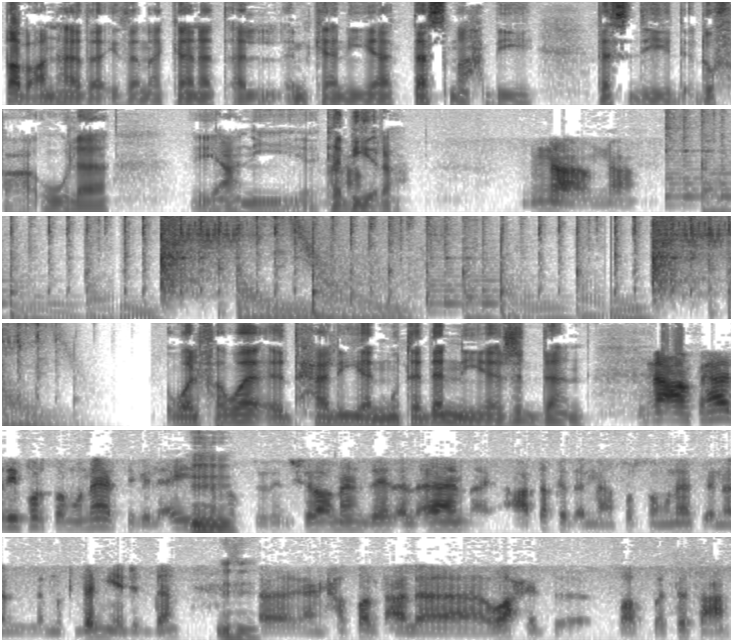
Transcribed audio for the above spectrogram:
طبعا هذا إذا ما كانت الإمكانيات تسمح بتسديد دفعة أولى يعني كبيرة. نعم نعم. والفوائد حاليا متدنية جدا. نعم فهذه فرصة مناسبة لأي. شخص يريد شراء منزل. الآن أعتقد أنها فرصة مناسبة لأنها متدنية جدا. آه، يعني حصلت على 1.9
